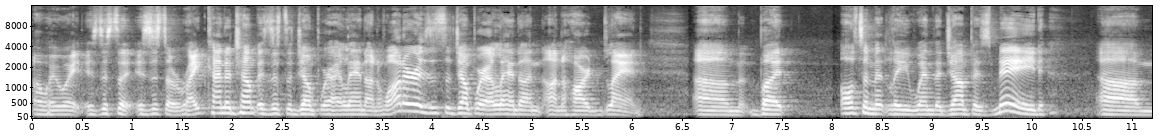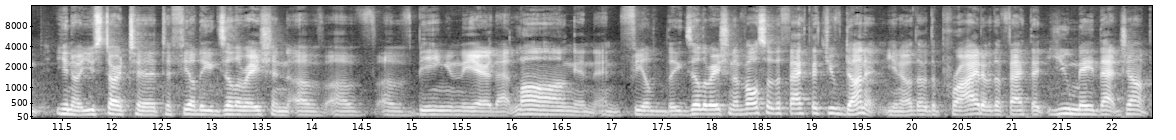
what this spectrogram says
oh wait, wait, is this the is this the right kind of jump? Is this the jump where I land on water? Is this the jump where I land on on hard land? Um, but ultimately, when the jump is made, um, you know, you start to, to feel the exhilaration of, of, of being in the air that long and, and feel the exhilaration of also the fact that you've done it, you know, the, the pride of the fact that you made that jump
